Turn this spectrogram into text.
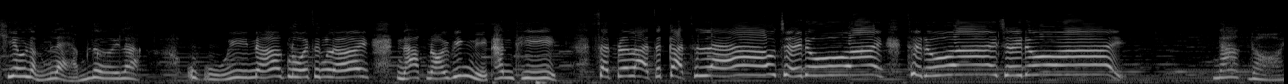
เขี้ยวแหลมๆเลยล่ะ อุ้ยน่ากลัวจังเลย นาคน้อยวิ่งหนีทันที สัตว์ประหลาดจะกัดฉันแล้ว ช่วยด้วย ช่วยด้วย ช่วยด้วย นาคน้อย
